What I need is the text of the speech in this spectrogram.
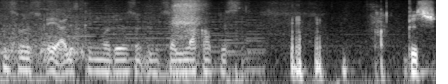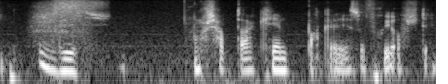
Und so, dass du eh alles kriegen, weil du so, so locker bist. Bisschen. Bisschen. Ich hab da keinen Bock, ey, so früh aufstehen.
